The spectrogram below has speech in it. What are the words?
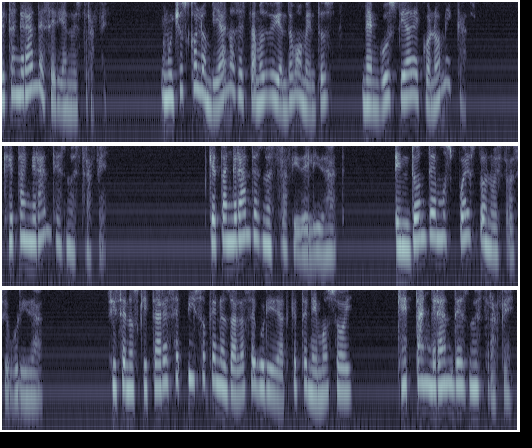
¿qué tan grande sería nuestra fe? Muchos colombianos estamos viviendo momentos de angustia económicas. ¿Qué tan grande es nuestra fe? ¿Qué tan grande es nuestra fidelidad? ¿En dónde hemos puesto nuestra seguridad? Si se nos quitara ese piso que nos da la seguridad que tenemos hoy, ¿qué tan grande es nuestra fe?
